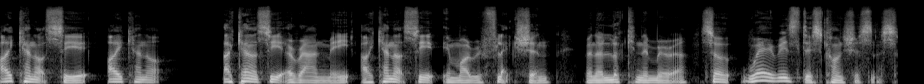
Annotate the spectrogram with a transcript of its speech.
I cannot see it. I cannot. I cannot see it around me. I cannot see it in my reflection when I look in the mirror. So where is this consciousness?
